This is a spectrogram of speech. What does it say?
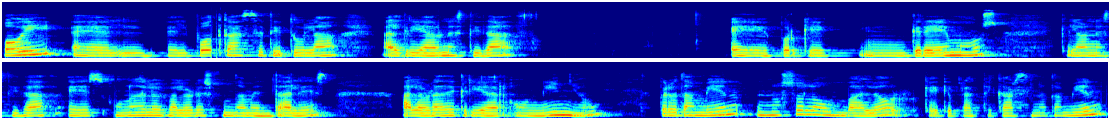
Hoy el, podcast se titula Al criar honestidad eh, porque mm, creemos que la honestidad es uno de los valores fundamentales a la hora de criar un niño, pero también no solo un valor que hay que practicar, sino también,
